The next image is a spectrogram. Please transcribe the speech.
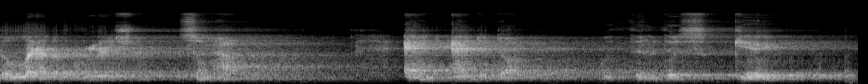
the land of creation somehow and ended up within this game.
